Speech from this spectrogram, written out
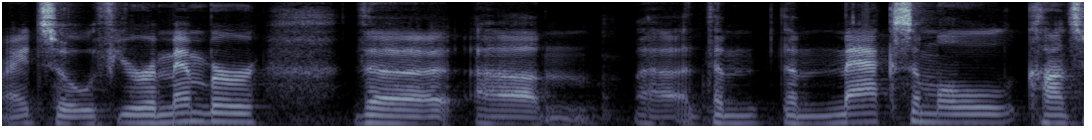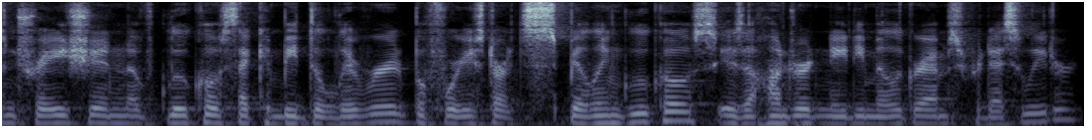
right? So if you remember the um, uh, the the maximal concentration of glucose that can be delivered before you start spilling glucose is 180 milligrams per deciliter.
